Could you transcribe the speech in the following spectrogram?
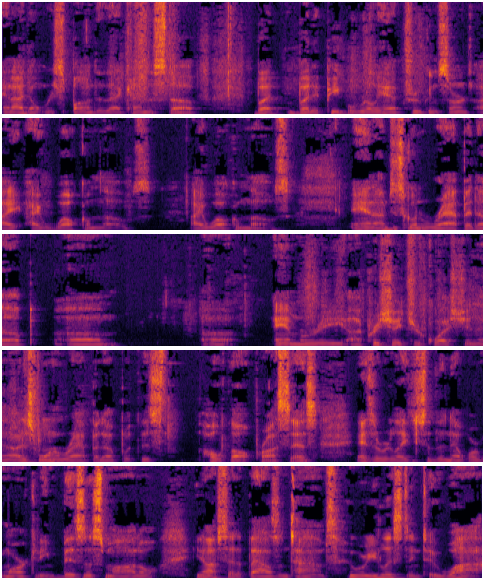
And I don't respond to that kind of stuff. But, but if people really have true concerns, I, I welcome those. I welcome those. And I'm just going to wrap it up um, uh, Anne Marie, I appreciate your question, and I just want to wrap it up with this whole thought process as it relates to the network marketing business model. You know, I've said a thousand times, who are you listening to? Why?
